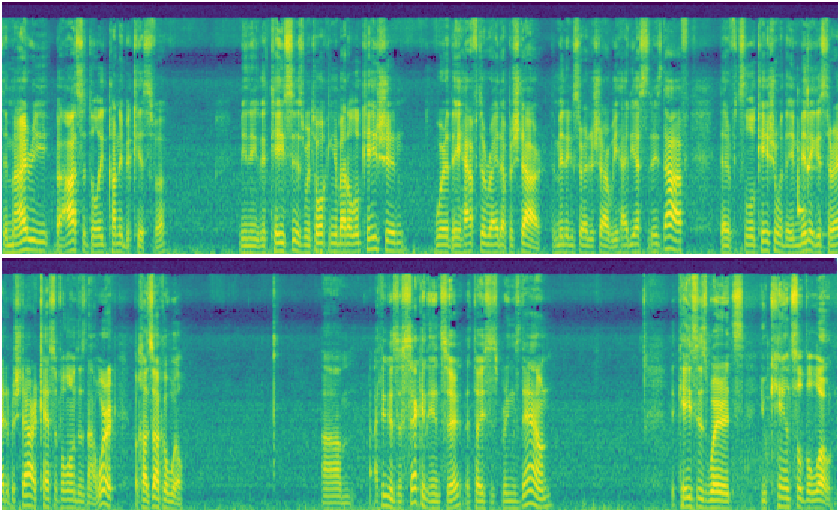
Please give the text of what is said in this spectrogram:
The Mairi Ba'asa Doloi Kani Bekisva, meaning the case is we're talking about a location where they have to write up a star. The minig is to write a star. We had yesterday's daf that if it's a location where the minig is to write up a star, kesef alone does not work, but chazaka will. Um, I think there's a second answer that Taisus brings down the cases where it's you cancel the loan.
